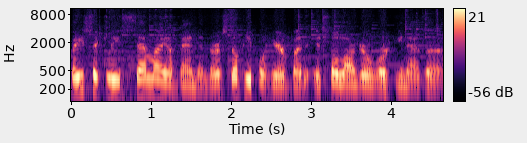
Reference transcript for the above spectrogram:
basically semi-abandoned. There are still people here, but it's no longer working as a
